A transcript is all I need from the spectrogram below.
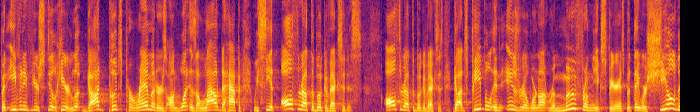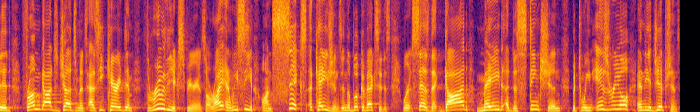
But even if you're still here, look, God puts parameters on what is allowed to happen. We see it all throughout the book of Exodus all throughout the book of Exodus. God's people in Israel were not removed from the experience, but they were shielded from God's judgments as He carried them through the experience, all right? And we see on six occasions in the book of Exodus where it says that God made a distinction between Israel and the Egyptians.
